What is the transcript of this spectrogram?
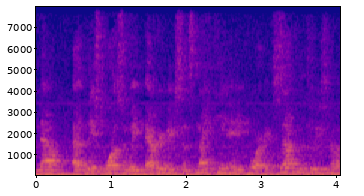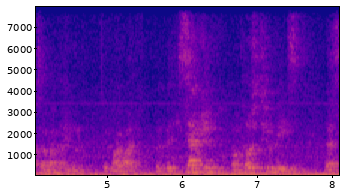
now at least once a week, every week since 1984, except for the two weeks when I was on my honeymoon with my wife. With the exception of those two weeks, that's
